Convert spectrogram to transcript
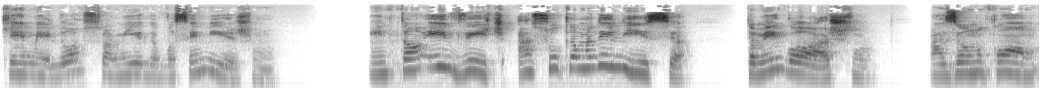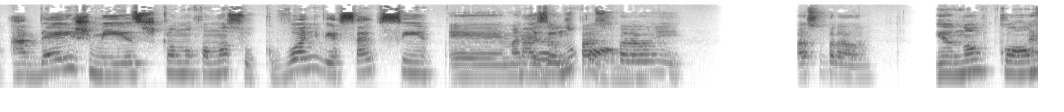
quem é melhor sua amiga, você mesmo. Então, evite. Açúcar é uma delícia. Também gosto. Mas eu não como. Há 10 meses que eu não como açúcar. Vou aniversário, sim. É, Mas eu não passa como. Passa pra onde? Eu não como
